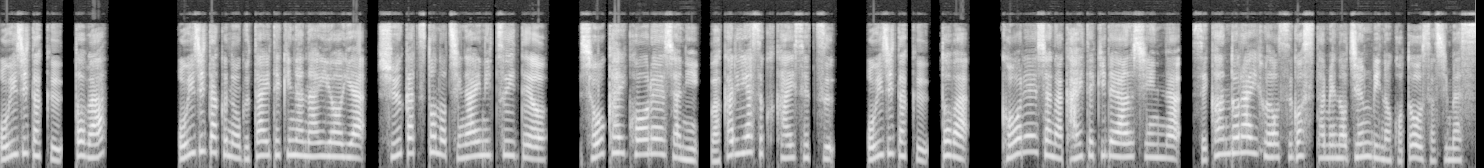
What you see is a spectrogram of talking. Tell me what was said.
おい自宅とはおい自宅の具体的な内容や就活との違いについてを、紹介高齢者にわかりやすく解説。おい自宅とは、高齢者が快適で安心なセカンドライフを過ごすための準備のことを指します。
